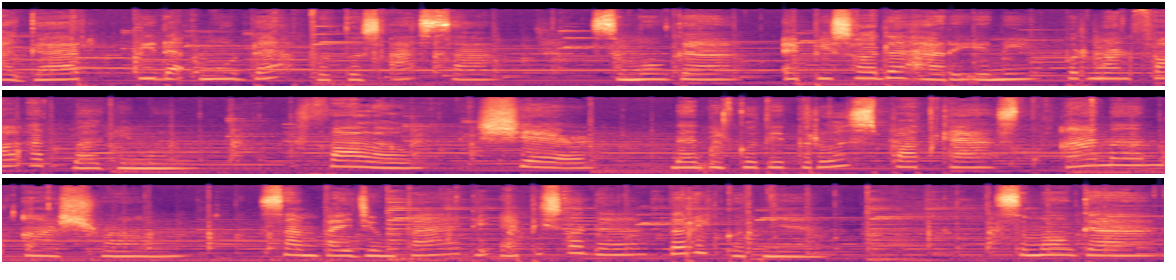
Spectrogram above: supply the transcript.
Agar tidak mudah putus asa. Semoga episode hari ini bermanfaat bagimu. Follow, share, dan ikuti terus podcast Anan Ashram. Sampai jumpa di episode berikutnya. Semoga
